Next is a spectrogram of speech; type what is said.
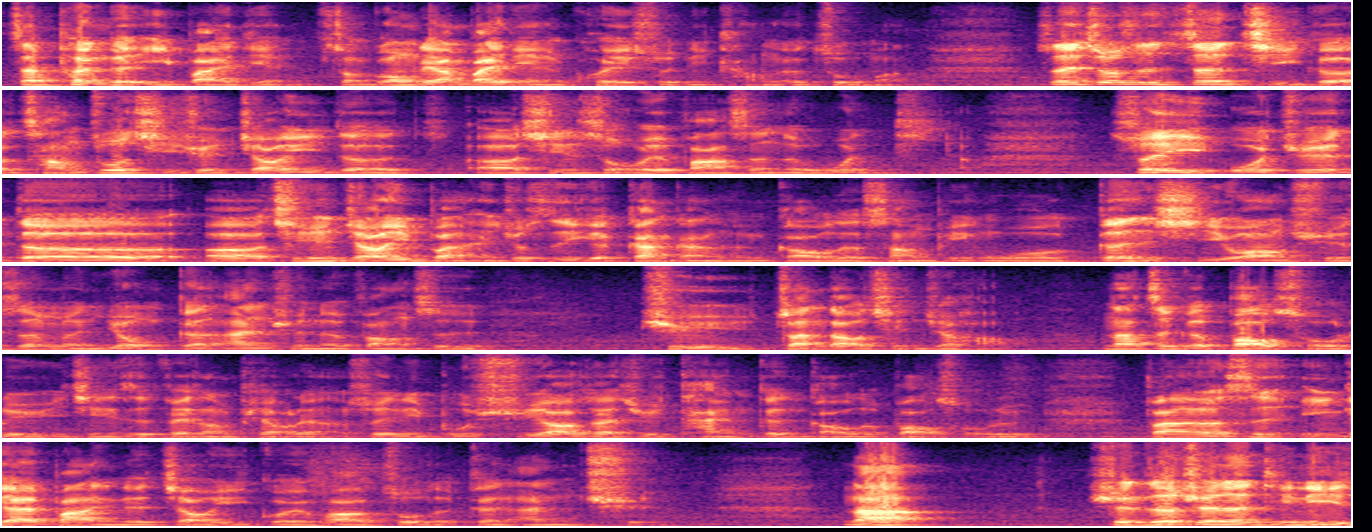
再喷个一百点，总共两百点的亏损，你扛得住吗？所以就是这几个常做期权交易的呃新手会发生的问题啊。所以我觉得，呃，期权交易本来就是一个杠杆很高的商品，我更希望学生们用更安全的方式去赚到钱就好。那这个报酬率已经是非常漂亮，所以你不需要再去谈更高的报酬率，反而是应该把你的交易规划做得更安全。那选择权的停利，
